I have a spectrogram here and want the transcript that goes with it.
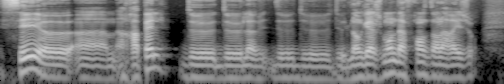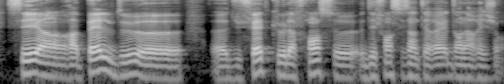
c'est un, rappel de, l'engagement de la France dans la région. C'est un rappel du fait que la France défend ses intérêts dans la région.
